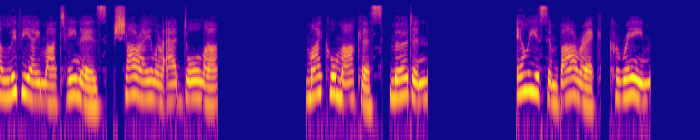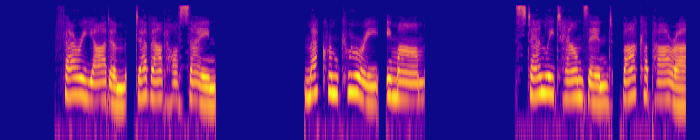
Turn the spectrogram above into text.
Olivier Martinez, Shah Ayla ad-Dawla Michael Marcus, Mirdin. Elyas M'Barek, Karim. Fahri Yardım, Davout Hossein Makram Khoury, Imam. Stanley Townsend, Bar Kappara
